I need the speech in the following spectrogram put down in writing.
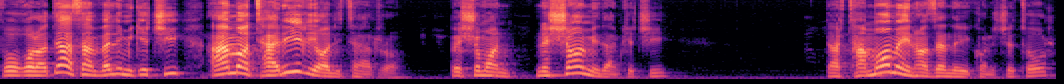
فوق العاده هستن ولی میگه چی؟ اما طریقی عالی تر رو به شما نشان میدم که چی؟ در تمام اینها زندگی کنی چطور؟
